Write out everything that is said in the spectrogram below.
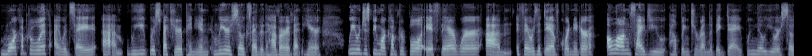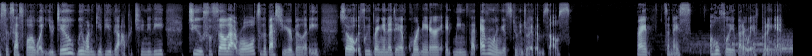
more comfortable with, I would say um, we respect your opinion and we are so excited to have our event here. We would just be more comfortable if there were um, if there was a day of coordinator alongside you helping to run the big day. We know you are so successful at what you do. We want to give you the opportunity to fulfill that role to the best of your ability. So if we bring in a day of coordinator, it means that everyone gets to enjoy themselves. Right? It's a nice, hopefully a better way of putting it.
